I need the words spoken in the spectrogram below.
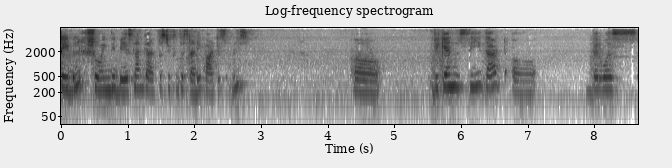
table showing the baseline characteristics of the study participants. Uh, we can see that uh, there was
